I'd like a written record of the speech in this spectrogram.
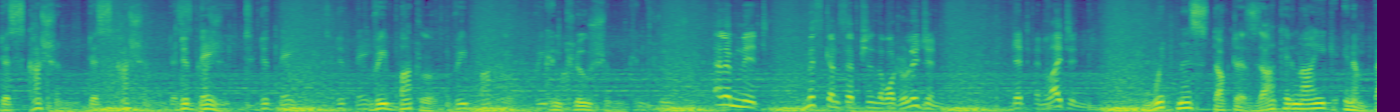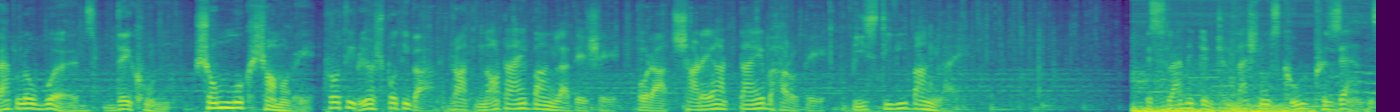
discussion, discussion, debate, debate, debate, rebuttal, rebuttal, conclusion, conclusion. Eliminate misconceptions about religion. Get enlightened. Witness Dr. Zakir Naik in a battle of words. দেখুন সম্মুখ সমরে প্রতি বৃহস্পতিবার রাত নটায় বাংলাদেশে ও রাত সাড়ে আটটায় ভারতে বিস টিভি বাংলায় Islamic International School presents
